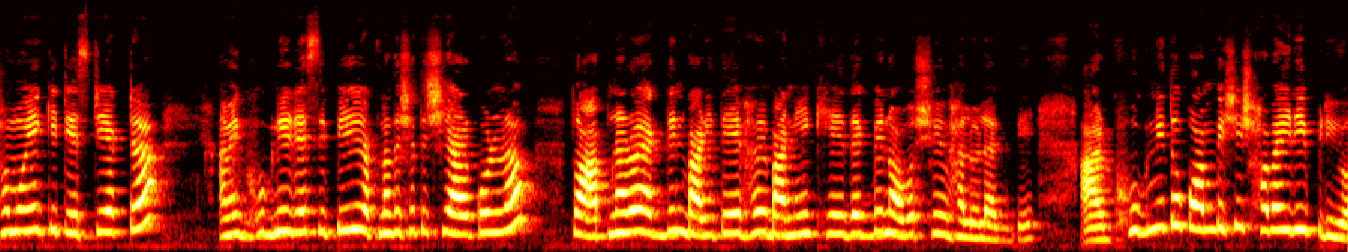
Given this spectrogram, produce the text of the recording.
সময়ে কি টেস্টি একটা আমি ঘুগনির রেসিপি আপনাদের সাথে শেয়ার করলাম। তো আপনারাও একদিন বাড়িতে এভাবে বানিয়ে খেয়ে দেখবেন, অবশ্যই ভালো লাগবে। আর ঘুগনি তো কম বেশি সবাইরই প্রিয়।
